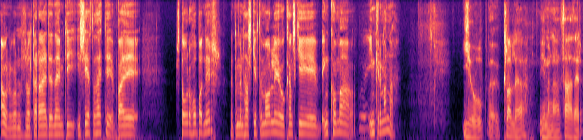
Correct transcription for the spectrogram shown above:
við vorum svolítið að ræða þetta einmitt í, í síðasta þætti, bæði stóru hópanir, þetta menn það skipta máli og kannski innkoma yngri manna. Jú, klálega, ég menna það er,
